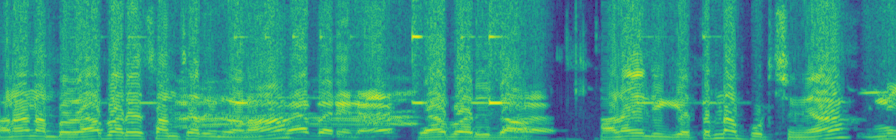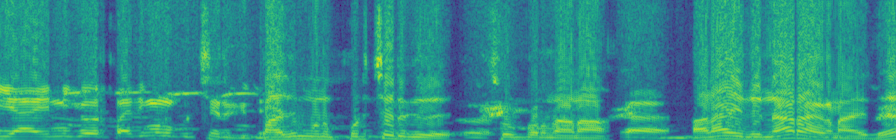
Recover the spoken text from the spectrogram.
அண்ணா நம்ம வியாபார சம்சாரிங்களாண்ணா வியாபாரிண்ணா. வியாபாரி தான். ஆனா இன்னைக்கு எத்தனை பிடிச்சுங்க? இன்னைக்கு இன்னைக்கு ஒரு பதிமூணு பிடிச்சிருக்கு. பதிமூணு சூப்பர்ண்ணா. ஆ. ஆனா இது என்ன ராகண்ணா இது?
